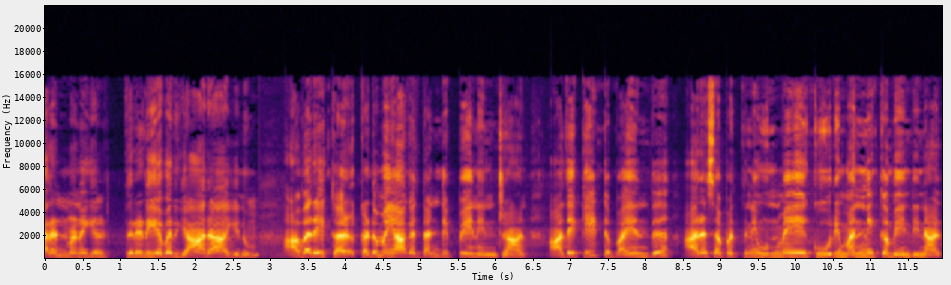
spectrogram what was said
அரண்மனையில் திருடியவர் யாராயினும் அவரை க கடுமையாக தண்டிப்பேன் என்றான். அதை கேட்டு பயந்து அரச பத்னி உண்மையை கூறி மன்னிக்க வேண்டினாள்.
